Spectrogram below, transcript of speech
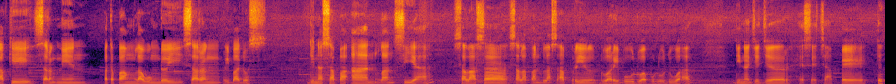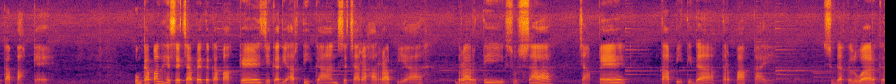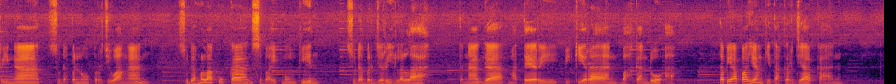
Aki sareng Nin patepang lawung deui sareng pribados dina sapaan lansia Salasa 18 April 2022 dina jejer hese cape teka pake. Ungkapan hese cape teka pake jika diartikan secara harafiah berarti susah, capek, tapi tidak terpakai. Sudah keluar keringat, sudah penuh perjuangan, sudah melakukan sebaik mungkin, sudah berjerih lelah, tenaga, materi, pikiran, bahkan doa. Tapi apa yang kita kerjakan,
